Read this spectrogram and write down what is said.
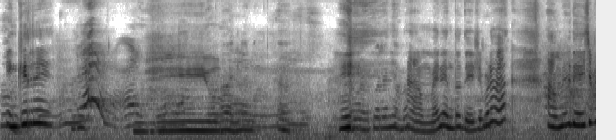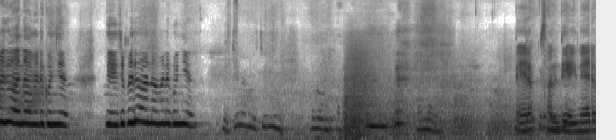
എങ്കിരേ അയ്യോ ആ ഇല്ല ആ പറഞ്ഞ അമ്മേനെ എന്തോ ദേഷ്യപ്പെടുക അമ്മ ദേഷ്യപ്പെടുവാണ് അമ്മയുടെ കുഞ്ഞ്. ദേഷ്യപ്പെടുവാണ് അമ്മയുടെ കുഞ്ഞ്. നേരം സന്ധ്യയായി നേരെ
